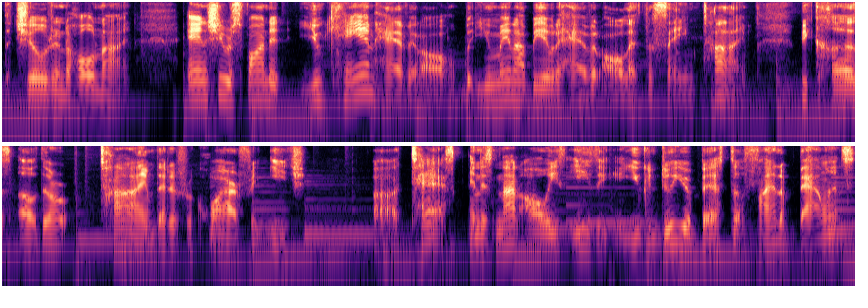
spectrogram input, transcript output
the children, the whole nine? And she responded, You can have it all, but you may not be able to have it all at the same time because of the time that is required for each uh, task. And it's not always easy. You can do your best to find a balance,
